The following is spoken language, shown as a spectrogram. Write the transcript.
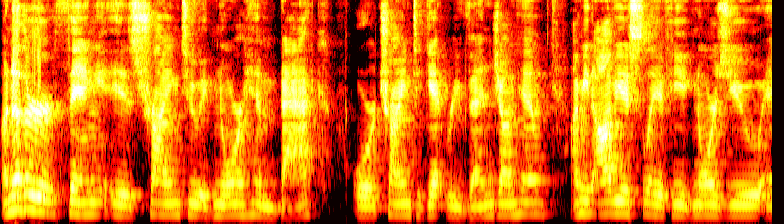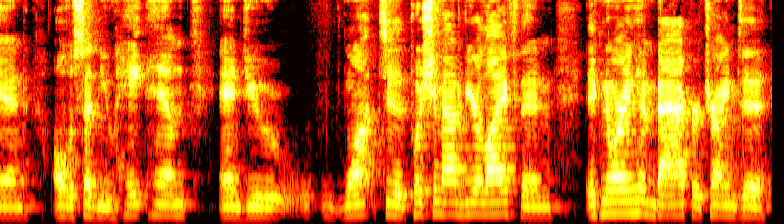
Another thing is trying to ignore him back or trying to get revenge on him. I mean, obviously, if he ignores you and all of a sudden you hate him, and you want to push him out of your life, then ignoring him back or trying to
